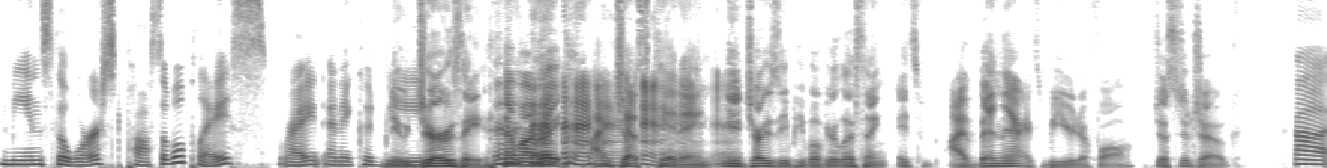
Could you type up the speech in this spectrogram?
means the worst possible place, right? And it could be New Jersey. Am I right? I'm just kidding. New Jersey people if you're listening, it's I've been there. It's beautiful. Just a joke. Uh,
